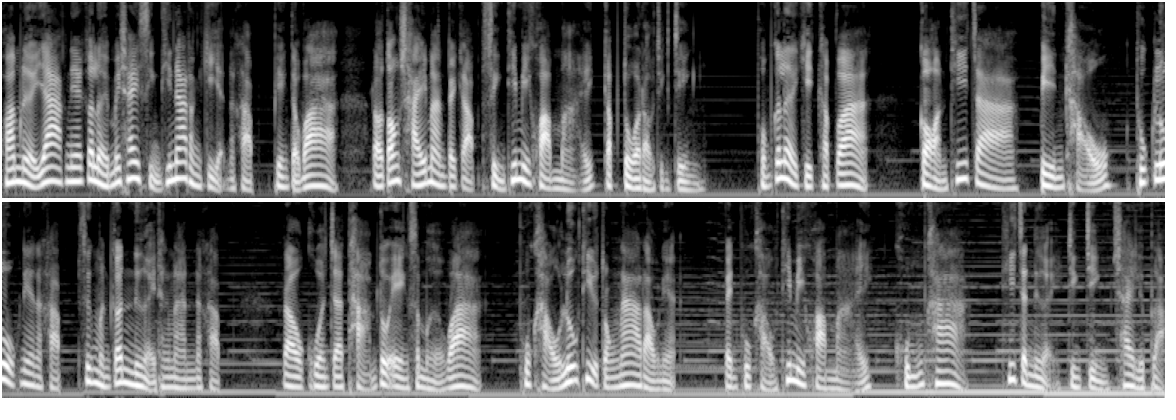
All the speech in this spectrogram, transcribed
ความเหนื่อยยากเนี่ยก็เลยไม่ใช่สิ่งที่น่ารังเกียจนะครับ เพียงแต่ว่าเราต้องใช้มันไปกับสิ่งที่มีความหมายกับตัวเราจริง ๆ ผมก็เลยคิดครับว่า ก่อนที่จะปีนเขาทุกลูกเนี่ยนะครับ ซึ่งมันก็เหนื่อยทั้งนั้นนะครับ เราควรจะถามตัวเองเสมอว่า ภูเขาลูกที่อยู่ตรงหน้าเราเนี่ยเป็นภูเขาที่มีความหมายคุ้มค่า ที่จะเหนื่อยจริง ๆ ใช่หรือเปล่า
